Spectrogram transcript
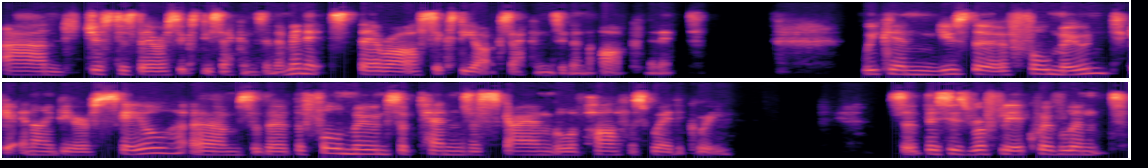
And just as there are 60 seconds in a minute, there are 60 arc seconds in an arc minute. We can use the full moon to get an idea of scale. Um, so the, the full moon subtends a sky angle of half a square degree. So this is roughly equivalent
